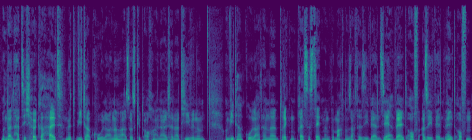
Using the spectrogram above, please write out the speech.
Und dann hat sich Höcke halt mit Vita Cola, ne? Also es gibt auch eine Alternative. Ne? Und Vita Cola hat dann da direkt ein Pressestatement gemacht und sagte, sie wären sehr weltoffen, also sie wären weltoffen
